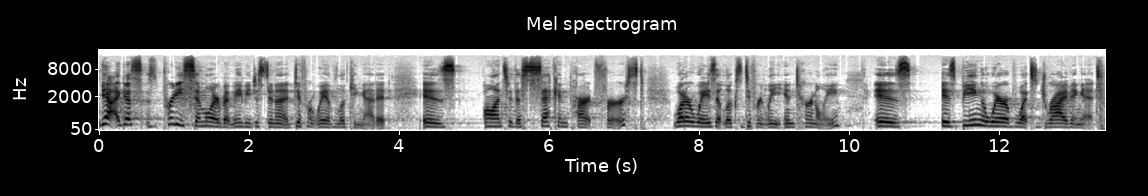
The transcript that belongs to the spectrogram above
yeah, I guess it's pretty similar, but maybe just in a different way of looking at it. Is on to the second part first. What are ways it looks differently internally? Is is being aware of what's driving it.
